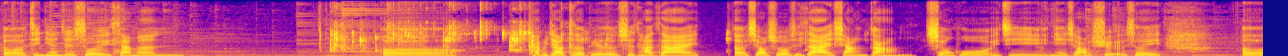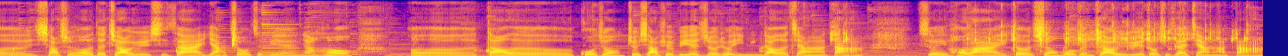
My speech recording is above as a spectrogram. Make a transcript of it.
呃，今天之所以 Simon，呃，他比较特别的是他在呃小时候是在香港生活以及念小学，所以呃小时候的教育是在亚洲这边，然后呃到了国中就小学毕业之后就移民到了加拿大，所以后来的生活跟教育也都是在加拿大。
